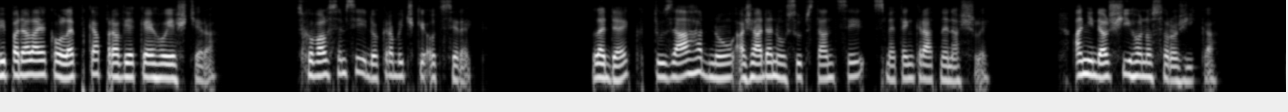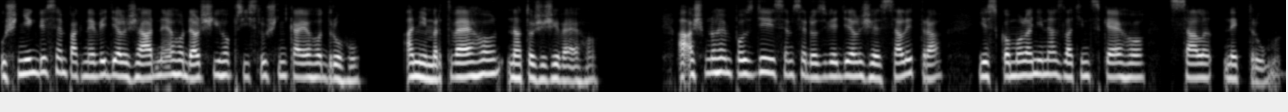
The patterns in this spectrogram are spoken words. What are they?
Vypadala jako lepka pravěkého ještěra. Schoval jsem si ji do krabičky od syrek. Ledek, tu záhadnou a žádanou substanci, jsme tenkrát nenašli. Ani dalšího nosorožíka. Už nikdy jsem pak neviděl žádného dalšího příslušníka jeho druhu, ani mrtvého, natož živého. A až mnohem později jsem se dozvěděl, že salitra je zkomolenina z latinského sal nitrum.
